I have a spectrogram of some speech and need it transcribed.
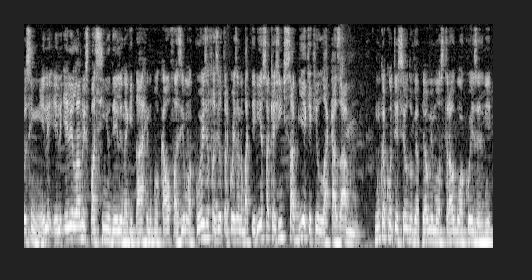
assim, ele, ele, ele lá no espacinho dele na guitarra e no vocal fazia uma coisa, fazia outra coisa na bateria, só que a gente sabia que aquilo lá casava. Sim. Nunca aconteceu do Gabriel me mostrar alguma coisa ali,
